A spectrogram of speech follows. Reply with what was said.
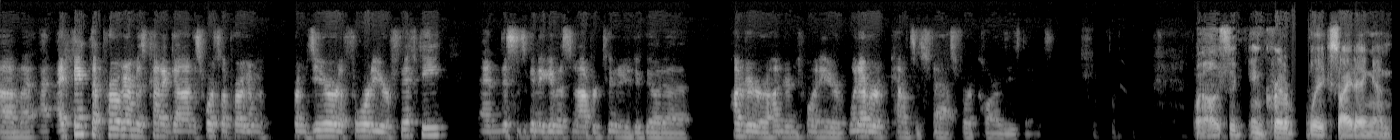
Um, I, I, think the program has kind of gone, the sports law program, from zero to 40 or 50, and this is going to give us an opportunity to go to 100 or 120 or whatever counts as fast for a car these days. Well, it's incredibly exciting and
